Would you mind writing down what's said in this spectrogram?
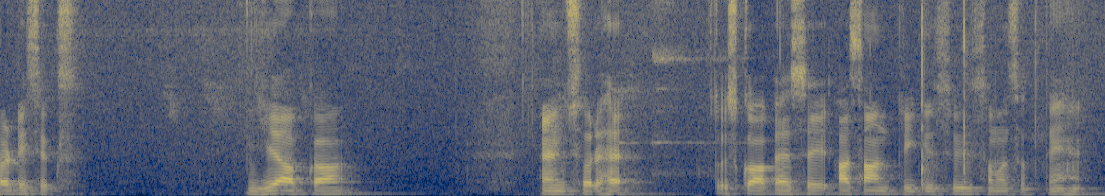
Thirty six. ये आपका आंसर है। तो इसको आप ऐसे आसान तरीके से समझ सकते हैं।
